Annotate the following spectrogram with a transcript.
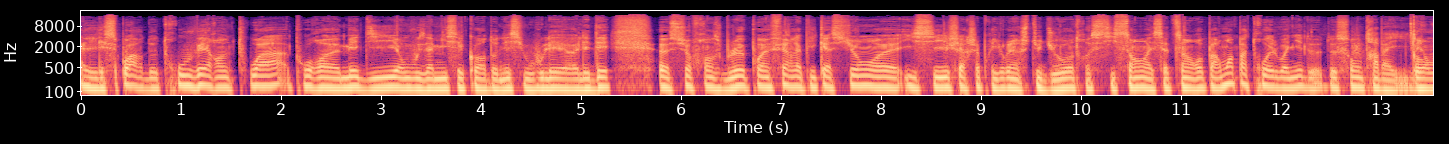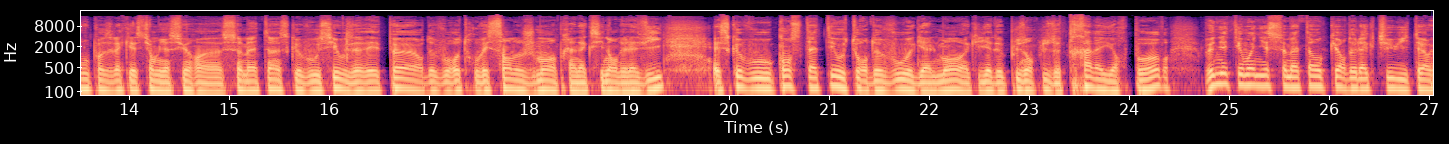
L'espoir de trouver un toit pour euh, Mehdi, on vous a mis ses coordonnées si vous voulez euh, l'aider euh, sur francebleu.fr, l'application ici. Il cherche a priori un studio entre 600 et 700 euros par mois, pas trop éloigné de, de son travail. Et on vous pose la question bien sûr ce matin, est-ce que vous aussi vous avez peur de vous retrouver sans logement après un accident de la vie. Est-ce que vous constatez autour de vous également qu'il y a de plus en plus de travailleurs pauvres? Venez témoigner ce matin au cœur de l'actu, 8h,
